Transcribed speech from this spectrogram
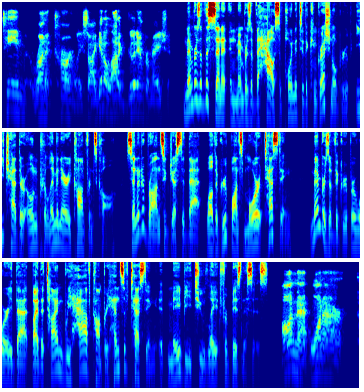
team run it currently. So I get a lot of good information. Members of the Senate and members of the House appointed to the congressional group each had their own preliminary conference call. Senator Braun suggested that while the group wants more testing, members of the group are worried that by the time we have comprehensive testing, it may be too late for businesses. On that one hour uh,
